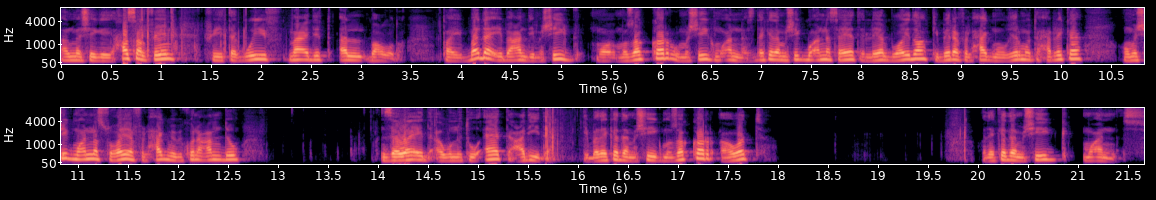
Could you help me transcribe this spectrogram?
المشيجية حصل فين؟ في تجويف معدة البعوضة. طيب بدأ يبقى عندي مشيج مذكر ومشيج مؤنث. ده كده مشيج مؤنث اهيت اللي هي البويضة كبيرة في الحجم وغير متحركة ومشيج مؤنث صغير في الحجم بيكون عنده زوائد أو نتوءات عديدة. يبقى ده كده مشيج مذكر أهوت. وده كده مشيج مؤنث.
